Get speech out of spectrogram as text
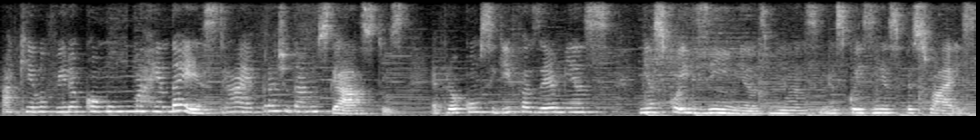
aquilo vira como uma renda extra, ah, é para ajudar nos gastos, é para eu conseguir fazer minhas minhas coisinhas, minhas, minhas coisinhas pessoais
